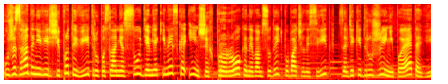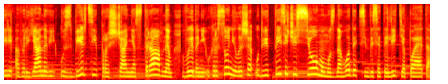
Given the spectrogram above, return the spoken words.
Уже згадані вірші проти вітру, послання суддям, як і низка інших пророки не вам судить, побачили світ завдяки дружині поета Вірі Авер'яновій у збірці Прощання з травнем, виданій у Херсоні лише у 2007-му з нагоди 70-ліття поета.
